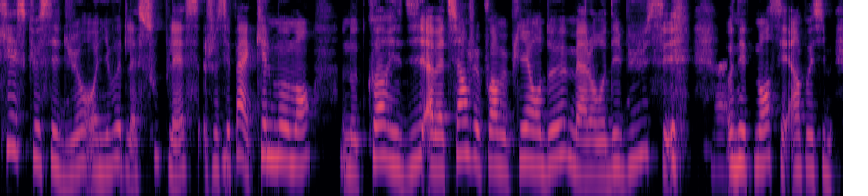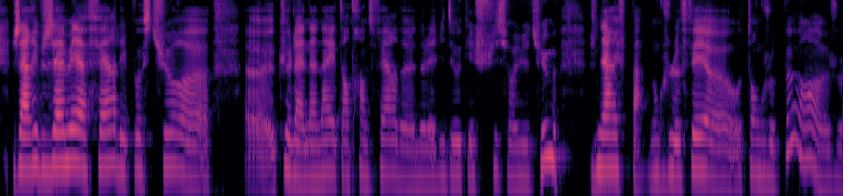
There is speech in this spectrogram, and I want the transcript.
Qu'est-ce que c'est dur au niveau de la souplesse? Je sais pas à quel moment notre corps il se dit ah bah tiens je vais pouvoir me plier en deux mais alors au début c'est honnêtement c'est impossible. J'arrive jamais à faire les postures que la nana est en train de faire de, la vidéo que je suis sur YouTube. Je n'y arrive pas donc je le fais autant que je peux, hein, je,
